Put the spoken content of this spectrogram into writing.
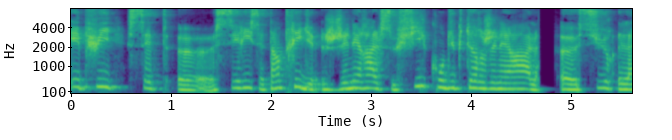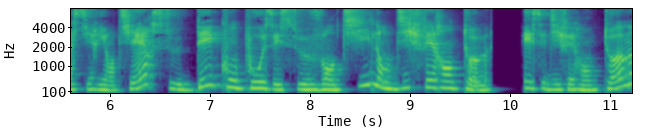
Et puis cette euh, série, cette intrigue générale, ce fil conducteur général euh, sur la série entière se décompose et se ventile en différents tomes. Et ces différents tomes,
